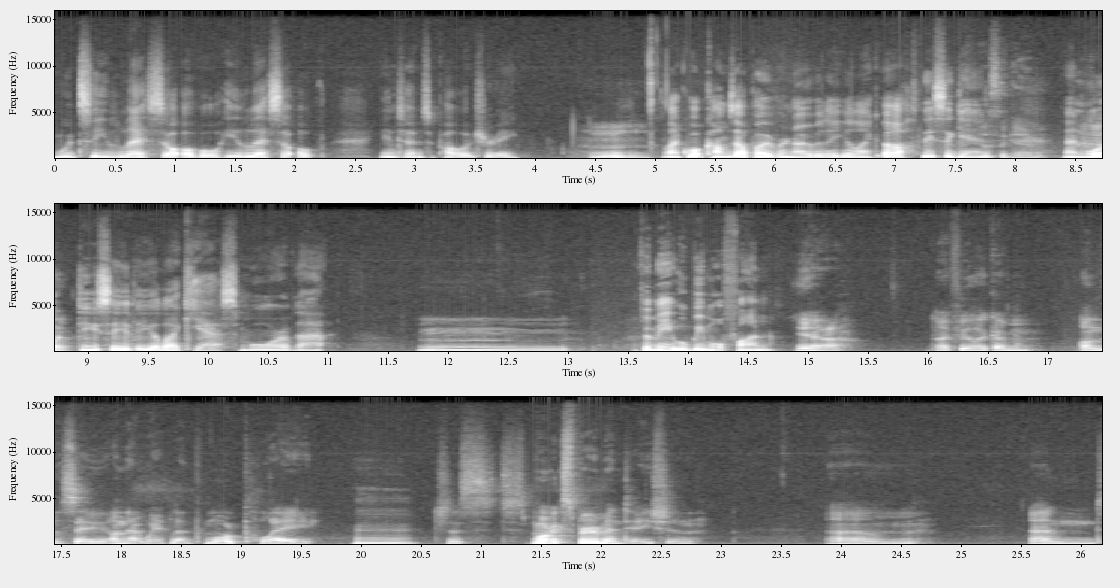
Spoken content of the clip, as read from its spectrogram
would see less of or hear less of in terms of poetry? Mm. Like, what comes up over and over that you're like, oh, this again? Just again. And what do you see that you're like, yes, more of that? Mm. For me, it would be more fun. Yeah, I feel like I'm on the say on that wavelength. More play, Mm. just more experimentation, um, and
